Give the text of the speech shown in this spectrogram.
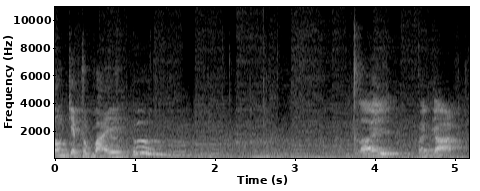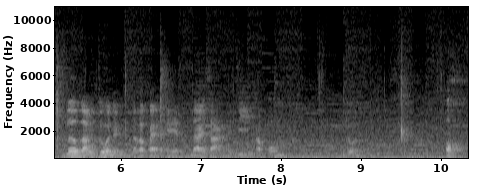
ต้องเก็บทุกใบ ไล่บรรยากาศเริ่มหลังจวนหนึ่งแล้วก็แปะเทสได้สามนาทีครับผมจวนโอ้โห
